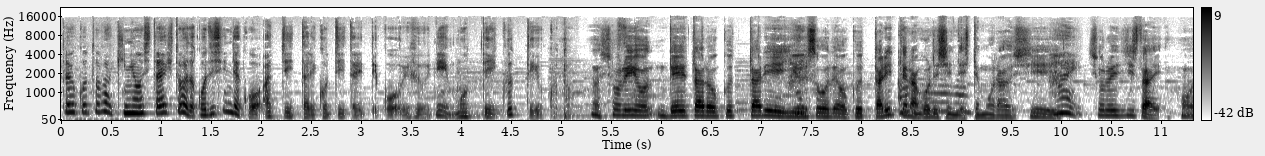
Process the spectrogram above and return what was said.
ということは起業したい人はご自身でこうあっち行ったりこっち行ったりってこういうふうに持っていくっていうこと書類をデータで送ったり、はい郵送で送ったりっていうのはご自身でしてもらうし、はい書類自体、ほ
